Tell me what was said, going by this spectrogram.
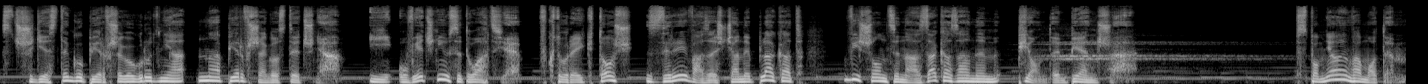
z 31 grudnia na 1 stycznia i uwiecznił sytuację, w której ktoś zrywa ze ściany plakat wiszący na zakazanym piątym piętrze. Wspomniałem wam o tym,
